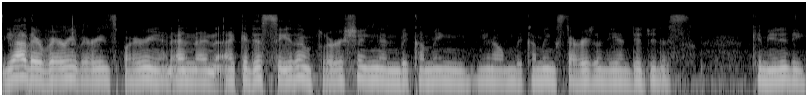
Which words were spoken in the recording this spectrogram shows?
yeah, they're very, very inspiring, and, and, and I could just see them flourishing and becoming, you know, becoming stars in the Indigenous community.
